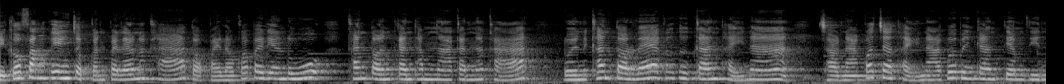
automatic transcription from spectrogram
ด็กๆก็ฟังเพลงจบกันไปแล้วนะคะ ต่อไปเราก็ไปเรียนรู้ขั้นตอนการทำนากันนะคะ โดยในขั้นตอนแรกก็คือการไถนา ชาวนาก็จะไถนาเพื่อเป็นการเตรียมดิน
